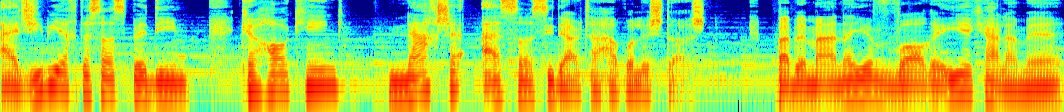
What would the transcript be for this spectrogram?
عجیبی اختصاص بدیم که هاکینگ نقش اساسی در تحولش داشت و به معنای واقعی کلمه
